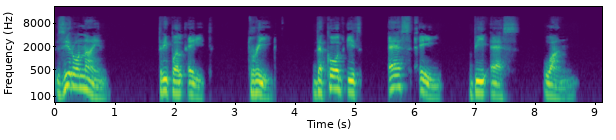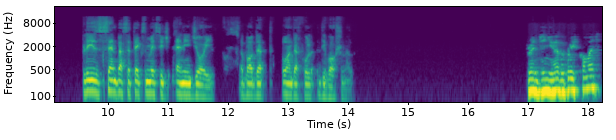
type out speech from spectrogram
09 3. The code is SABS1. Please send us a text message and enjoy about that wonderful devotional. Brenton, you have a brief comment?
